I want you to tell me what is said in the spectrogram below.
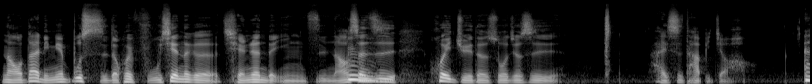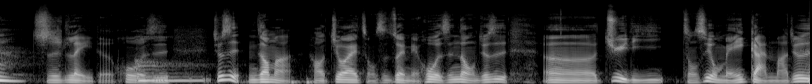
脑袋里面不时的会浮现那个前任的影子，然后甚至会觉得说就是还是他比较好。嗯。之类的，或者是就是你知道吗？好，旧爱总是最美，或者是那种就是呃，距离总是有美感嘛。就是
